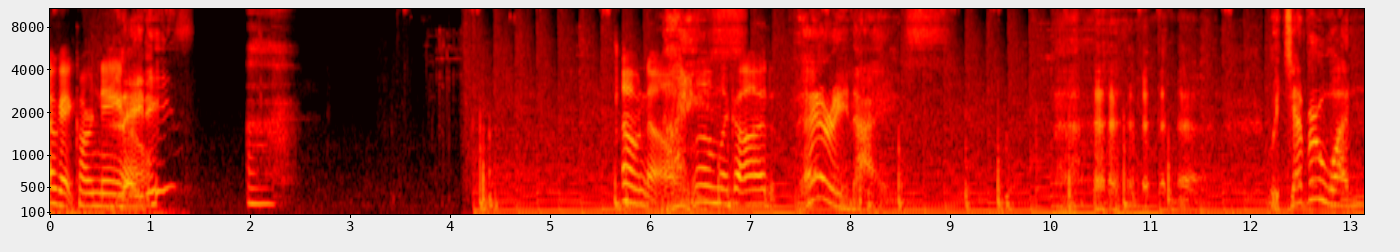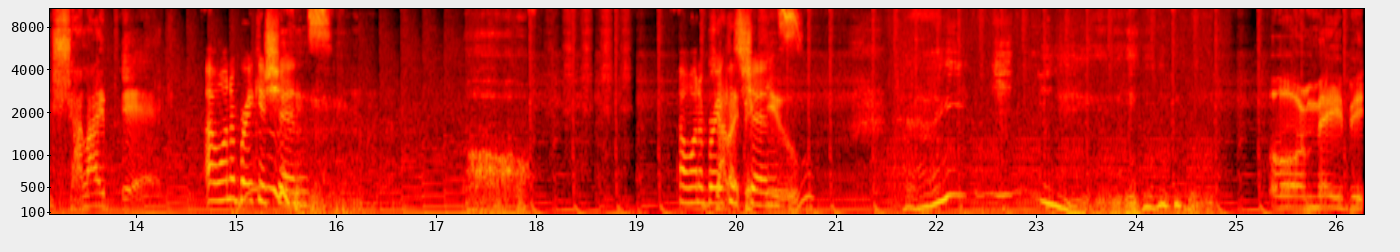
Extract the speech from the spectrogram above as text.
Okay, Carneo. Ladies? Uh. Oh no. Oh my god. Very nice. Whichever one shall I pick? I want to break his shins. Oh. I want to break Shall I his pick shins. or maybe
